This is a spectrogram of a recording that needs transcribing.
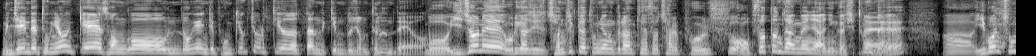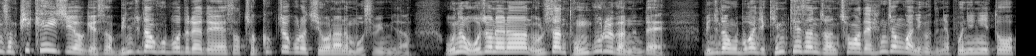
문재인 대통령은 꽤 선거 운동에 이제 본격적으로 뛰어들었다는 느낌도 좀 드는데요. 뭐 이전에 우리가 이제 전직 대통령들한테서 잘 볼 수 없었던 장면이 아닌가 싶은데 네. 어, 이번 총선 PK 지역에서 민주당 후보들에 대해서 적극적으로 지원하는 모습입니다. 오늘 오전에는 울산 동구를 갔는데 민주당 후보가 이제 김태선 전 청와대 행정관이거든요. 본인이 또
